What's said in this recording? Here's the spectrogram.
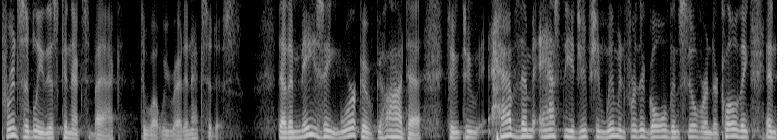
Principally, this connects back to what we read in Exodus. That amazing work of God to, to, to have them ask the Egyptian women for their gold and silver and their clothing, and,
